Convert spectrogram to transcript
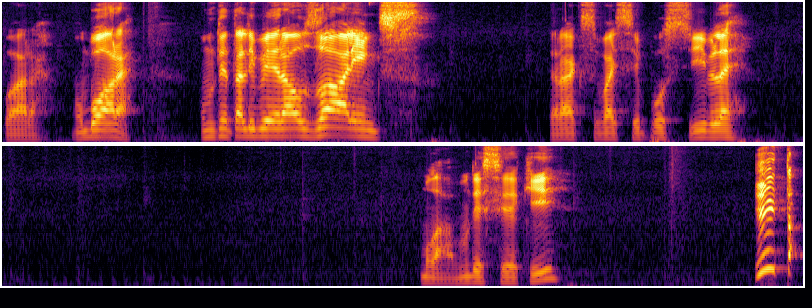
Bora. Vambora. Vamos tentar liberar os aliens. Será que isso vai ser possível, é? Vamos lá, vamos descer aqui. Eita!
